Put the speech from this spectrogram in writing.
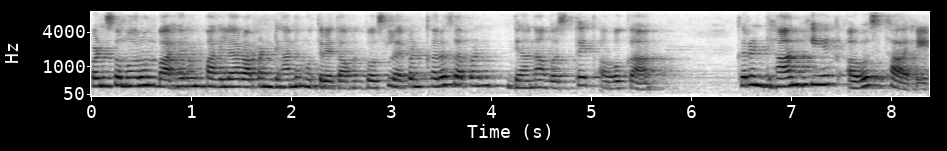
पण समोरून बाहेरून पाहिल्यावर आपण ध्यान मुद्रेत आहोत बसलोय. पण खरंच आपण ध्यानावस्थेत आहो का? कारण ध्यान ही एक अवस्था आहे.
